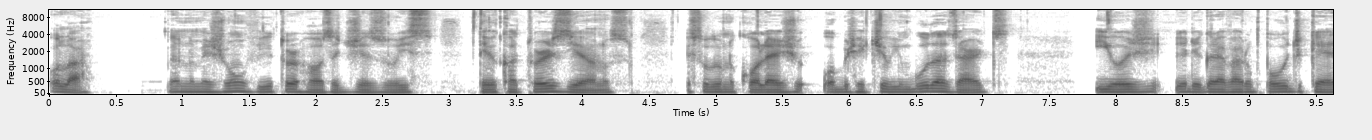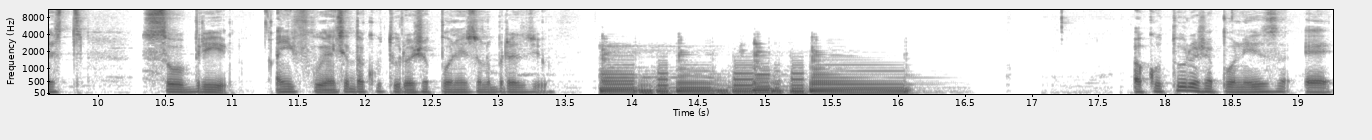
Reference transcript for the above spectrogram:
Olá, meu nome é João Vitor Rosa de Jesus, tenho 14 anos, estudo no Colégio Objetivo em Budas Artes e hoje irei gravar um podcast sobre a influência da cultura japonesa no Brasil. A cultura japonesa é,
